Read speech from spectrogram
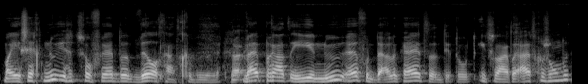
Maar je zegt, nu is het zover dat het wel gaat gebeuren. Nou, wij praten hier nu, hè, voor de duidelijkheid, eh, dit wordt iets later uitgezonden,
